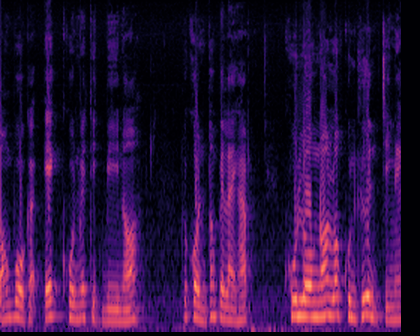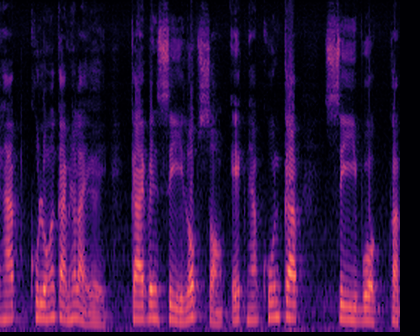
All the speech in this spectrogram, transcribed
2บวกกับ x คูณเมตริก b เนาะ ทุกคนต้องเป็นอะไรครับ คูณลงเนาะลบคูณขึ้นจริงไหมครับคูณลงก็กลายเป็นเท่าไหร่เอ่ยกลายเป็น 4 ลบ 2x นะครับคูณกับ 4 บวกกับ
